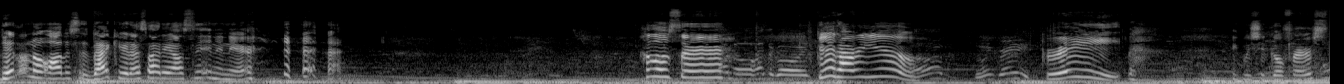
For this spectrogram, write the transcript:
They don't know all this is back here. That's why they all sitting in there. Hello, sir. Hello, how's it going? Good. How are you? Um, doing great. Great. I think we should go first.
